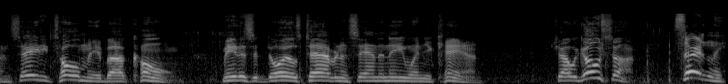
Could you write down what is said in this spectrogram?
and Sadie told me about Combe. Meet us at Doyle's Tavern in Saint Denis when you can. Shall we go, son? Certainly.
